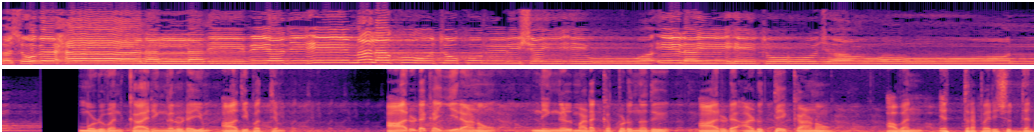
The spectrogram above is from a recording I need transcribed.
فسبحان الذي بيده ملكوت كل شيء وإليه ترجعون മുഴുവൻ കാര്യങ്ങളുടെയും ആധിപത്യം ആരുടെ കയ്യിലാണോ നിങ്ങൾ മടക്കപ്പെടുന്നത് ആരുടെ അടുത്തേക്കാണോ അവൻ എത്ര പരിശുദ്ധൻ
